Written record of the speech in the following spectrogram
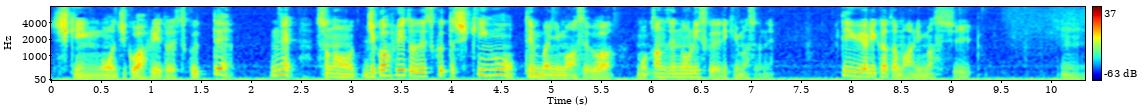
資金を自己アフリエイトで作ってでその自己アフリエイトで作った資金を転売に回せばもう完全ノーリスクでできますよね。っていうやり方もありますし、うん。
